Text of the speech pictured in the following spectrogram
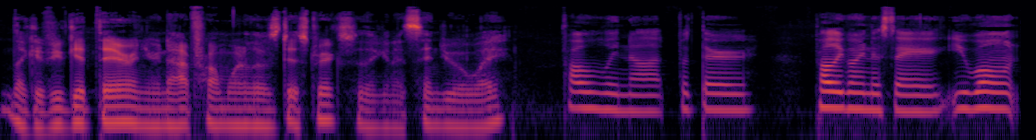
like if you get there and you're not from one of those districts, are they going to send you away?" Probably not, but they're probably going to say you won't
